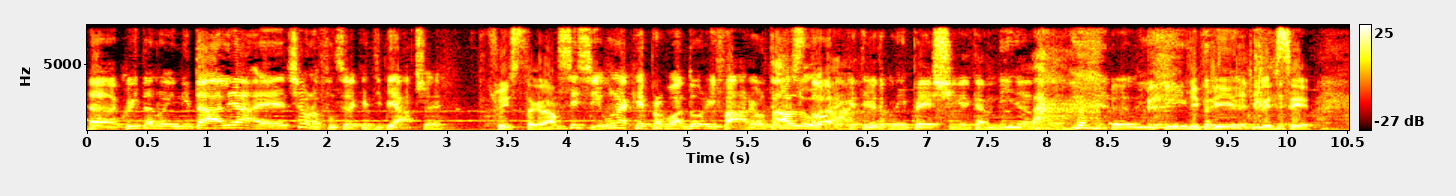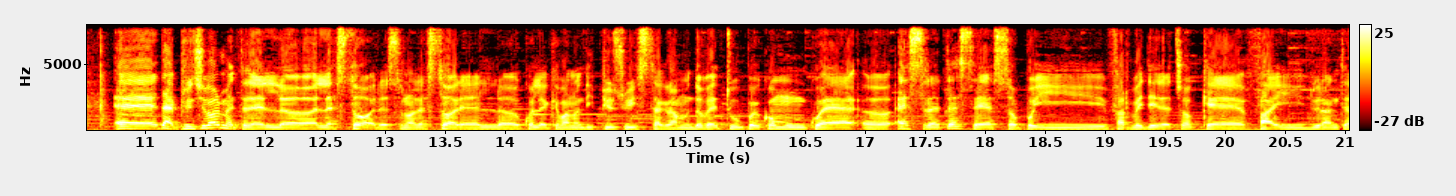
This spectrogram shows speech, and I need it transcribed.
eh, qui da noi in Italia. E c'è una funzione che ti piace? Su Instagram? Sì, sì, una che proprio adori fare, oltre alle Allora. storie che ti vedo con i pesci che camminano, eh, i filtri. I filtri, sì. Eh, dai, principalmente il- le storie, sono le storie il- quelle che vanno di più su Instagram, dove tu puoi comunque eh, essere te stesso, puoi far vedere ciò che fai durante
